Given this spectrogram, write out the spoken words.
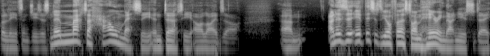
believes in Jesus, no matter how messy and dirty our lives are. Um, and if this is your first time hearing that news today,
